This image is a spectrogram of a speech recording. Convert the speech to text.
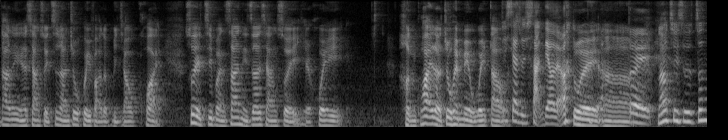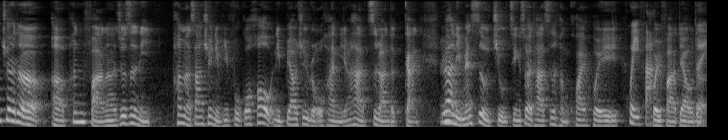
它的你的香水自然就挥发的比较快，所以基本上你这香水也会很快的就会没有味道一。下子就散掉了。对，呃，对，然后其实正确的呃喷法呢，就是你喷了上去你皮肤过后，你不要去揉它，你让它自然的干，因为它里面是有酒精，所以它是很快会挥发。挥发掉的。对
